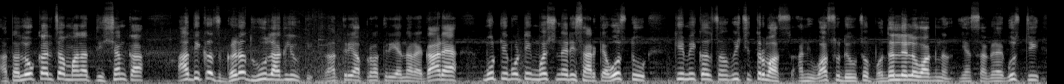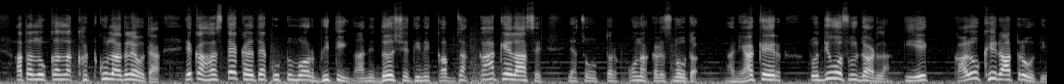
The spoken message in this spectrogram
आता लोकांच्या मनातली शंका अधिकच गडद होऊ लागली होती. रात्री अपरात्री येणाऱ्या गाड्या मोठी मोठी मशिनरी सारख्या वस्तू केमिकलचा विचित्र वास आणि वासुदेवचं बदललेलं वागणं या सगळ्या गोष्टी आता लोकांना खटकू लागल्या होत्या. एका हसत्या कळत्या कुटुंबावर भीती आणि दहशतीने कब्जा का केला असेल याचं उत्तर कोणाकडेच नव्हतं. आणि अखेर तो दिवस उजाडला की एक काळोखी रात्र होती.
